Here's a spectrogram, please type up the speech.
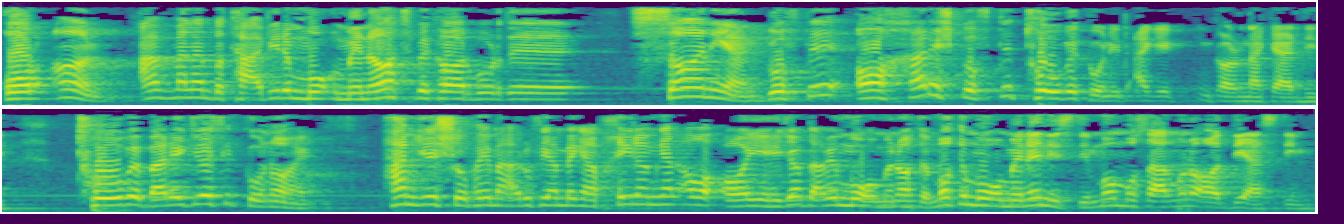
قرآن اولا با تعبیر مؤمنات به کار برده. ثانیا گفته آخرش گفته توبه کنید اگه این کارو نکردید. توبه برای جایی که گناهه. همینجوری شبهه معروفی هم بگم. خیلی هم میگن آقا آیه حجاب در مؤمناته. ما که مؤمنه نیستیم ما مسلمان عادی هستیم.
